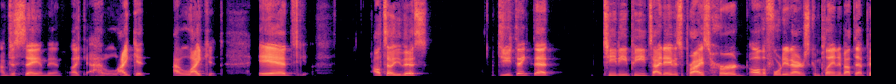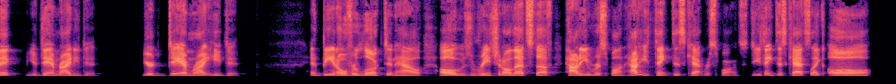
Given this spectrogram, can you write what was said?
I'm just saying, man. Like I like it. I like it. And I'll tell you this. Do you think that TDP, Ty Davis Price, heard all the 49ers complaining about that pick? You're damn right he did. You're damn right he did. And being overlooked and how, oh, it was reach and all that stuff. How do you respond? How do you think this cat responds? Do you think this cat's like, oh,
